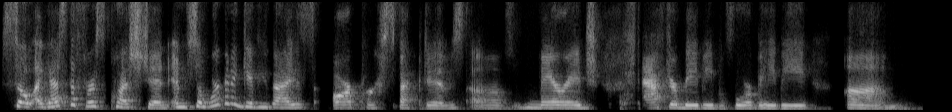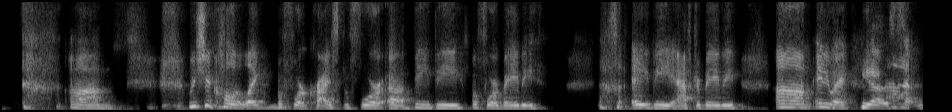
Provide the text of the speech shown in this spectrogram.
so I guess the first question, and so we're to give you guys our perspectives of marriage after baby, before baby. Um, um, we should call it like before Christ, before uh, BB, before baby, AB after baby. Um, anyway, Yes. uh,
